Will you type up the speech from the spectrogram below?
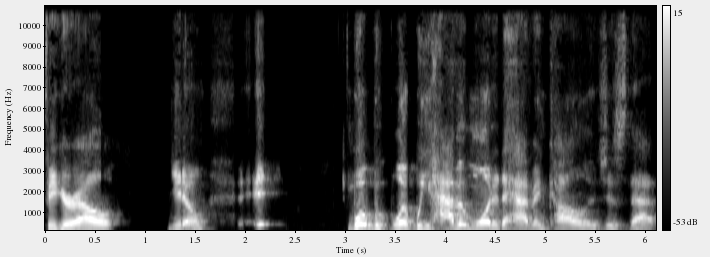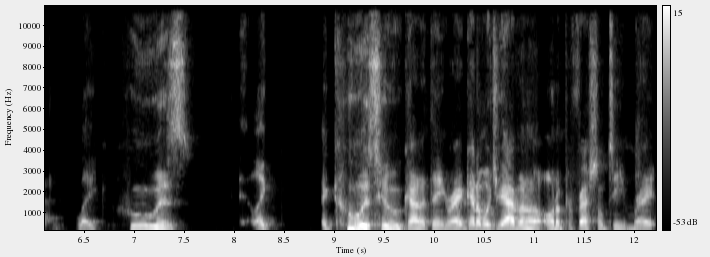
figure out, you know, it. What what we haven't wanted to have in college is that like who is like like who is who kind of thing, right? Kind of what you have on a, on a professional team, right?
